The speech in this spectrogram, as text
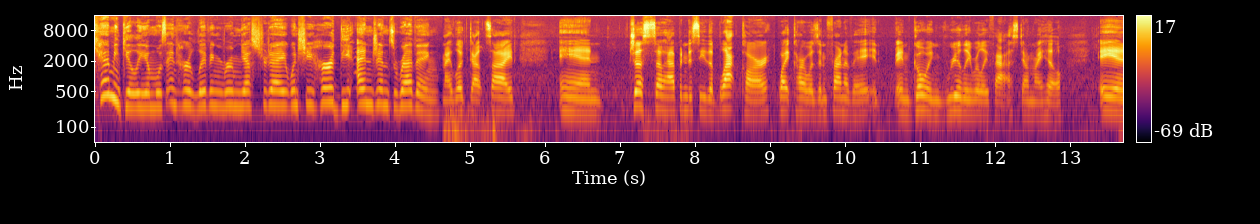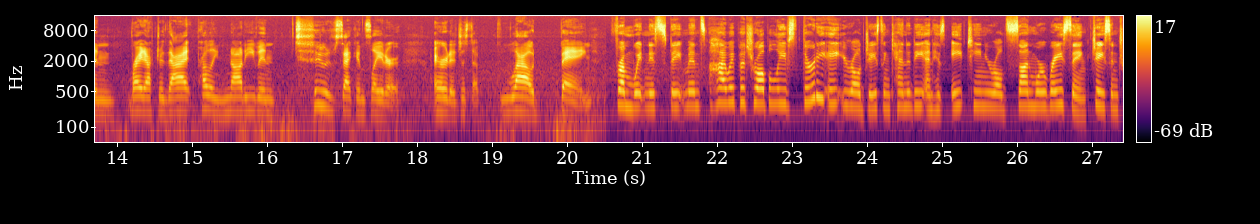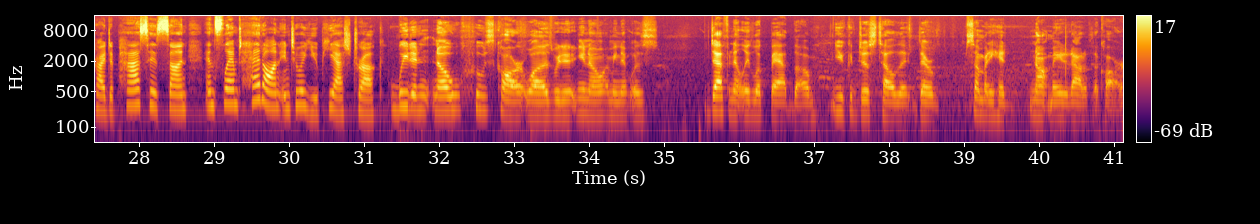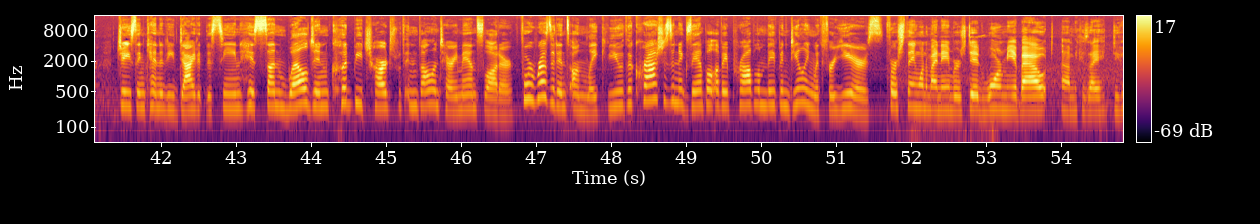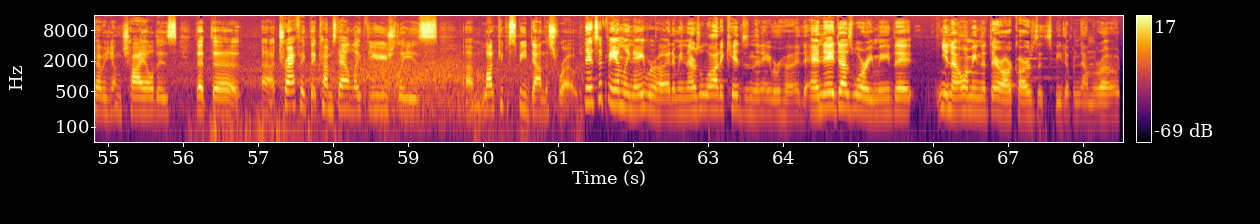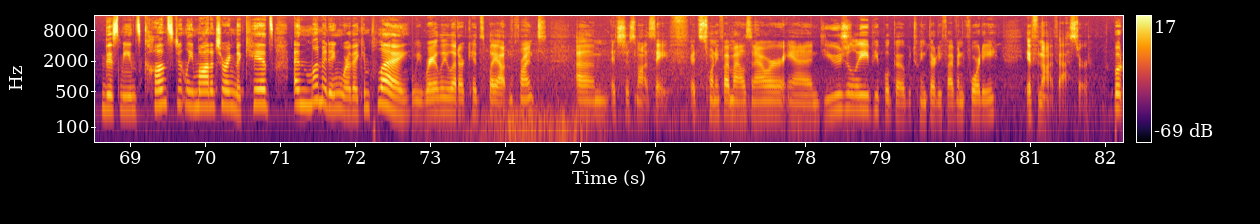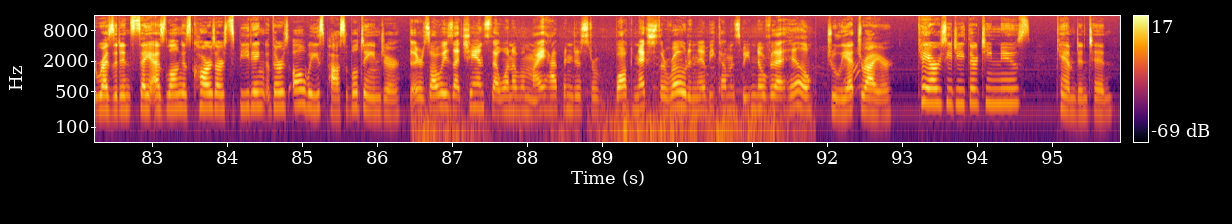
Cami Gilliam was in her living room yesterday when she heard the engines revving. I looked outside and just so happened to see the black car. White car was in front of it and going really, really fast down my hill. And right after that, probably not even two seconds later, I heard it just a loud bang. From witness statements, Highway Patrol believes 38 year old Jason Kennedy and his 18 year old son were racing. Jason tried to pass his son and slammed head on into a UPS truck. We didn't know whose car it was. We didn't, you know, I mean, it was definitely looked bad though. You could just tell that there somebody had not made it out of the car. Jason Kennedy died at the scene. His son Weldon could be charged with involuntary manslaughter. For residents on Lakeview, the crash is an example of a problem they've been dealing with for years. First thing one of my neighbors did warn me about, um, because I do have a young child, is that the uh, traffic that comes down Lakeview usually is um, a lot of people speed down this road. It's a family neighborhood. I mean, there's a lot of kids in the neighborhood, and it does worry me that you know, I mean, that there are cars that speed up and down the road. This means constantly monitoring the kids and limiting where they can play. We rarely let our kids play out in the front. Um, it's just not safe. It's 25 miles an hour, and usually people go between 35 and 40, if not faster. But residents say as long as cars are speeding, there's always possible danger. There's always that chance that one of them might happen just to walk next to the road and they'll be coming speeding over that hill. Juliet Dreyer, KRCG 13 News, Camdenton.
